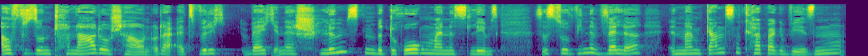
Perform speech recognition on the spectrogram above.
auf so ein Tornado schauen oder als würde ich, wäre ich in der schlimmsten Bedrohung meines Lebens. Es ist so wie eine Welle in meinem ganzen Körper gewesen.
